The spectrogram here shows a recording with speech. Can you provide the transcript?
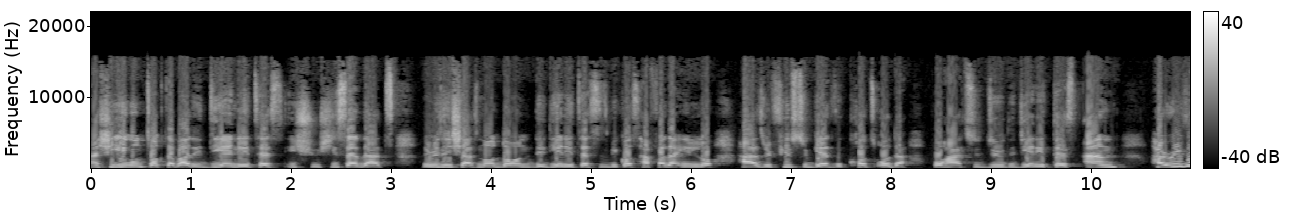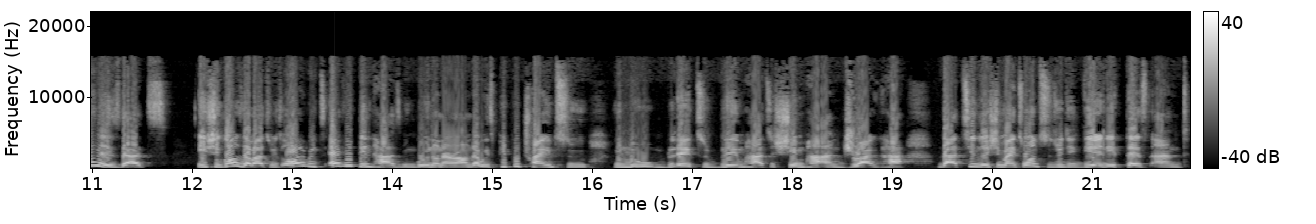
And she even talked about the DNA test issue. She said that the reason she has not done the DNA test is because her father-in-law has refused to get the court order for her to do the DNA test. And her reason is that if she goes about with all with everything has been going on around her with people trying to you know bl- eh, to blame her to shame her and drag her that you know she might want to do the dna test and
